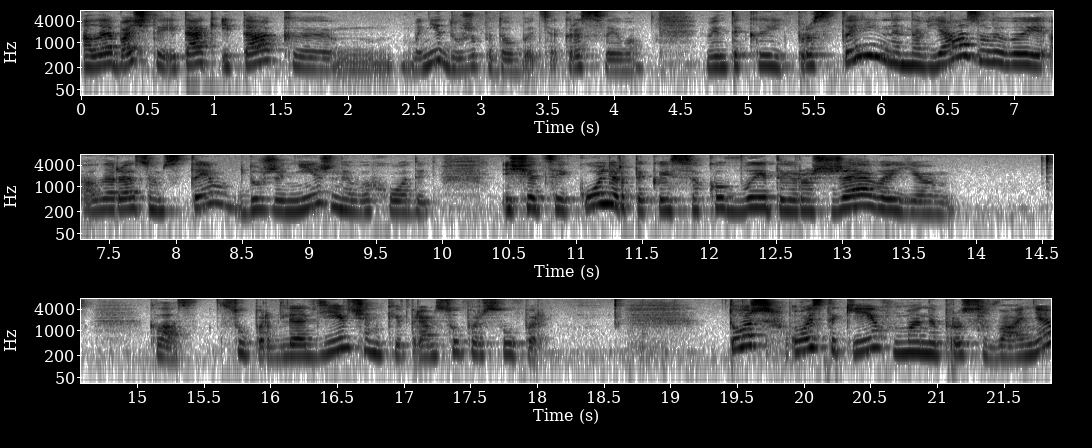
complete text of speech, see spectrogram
Але бачите, і так, і так ем, мені дуже подобається, красиво. Він такий простий, ненав'язливий, але разом з тим дуже ніжний виходить. І ще цей колір такий соковитий, рожевий. ем, Клас, супер для дівчинки, прям супер-супер. Тож, ось такі у мене просування.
